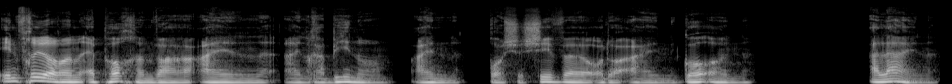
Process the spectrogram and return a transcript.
In früheren Epochen war ein, ein Rabbiner, ein Rosh Shiva oder ein Goon allein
